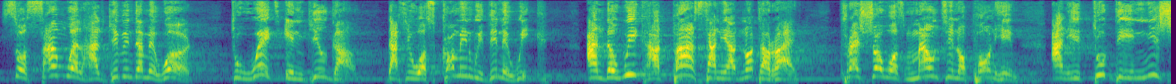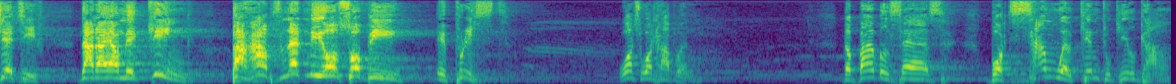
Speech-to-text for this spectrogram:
So Samuel had given them a word to wait in Gilgal that he was coming within a week. And the week had passed and he had not arrived. Pressure was mounting upon him. And he took the initiative that I am a king. Perhaps let me also be a priest. Watch what happened. The Bible says, but Samuel came to Gilgal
